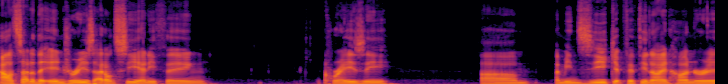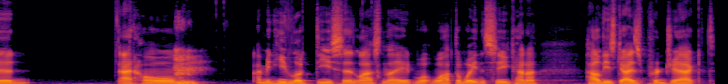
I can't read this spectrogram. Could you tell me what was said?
outside of the injuries, I don't see anything crazy. Um, I mean, Zeke at 5,900 at home. I mean, he looked decent last night. We'll, we'll have to wait and see kind of how these guys project.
